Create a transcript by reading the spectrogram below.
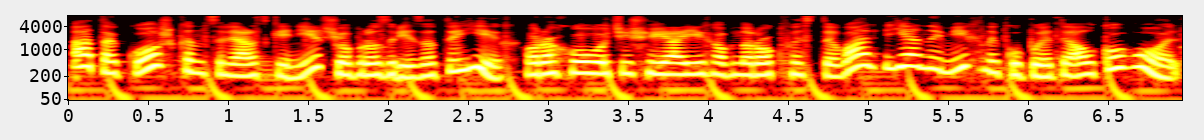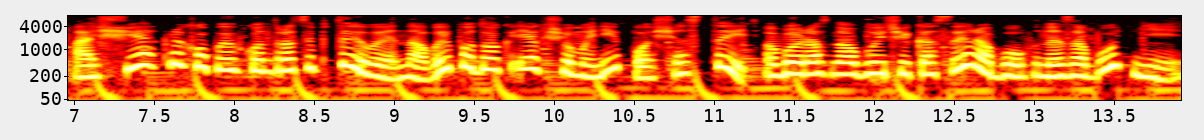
а також канцелярський ніж, щоб розрізати їх. Враховуючи, що я їхав на рок-фестиваль, я не міг не купити алкоголь, а ще прихопив контрацептиви на випадок, якщо мені пощастить. Вираз на обличчі касира був незабутній.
